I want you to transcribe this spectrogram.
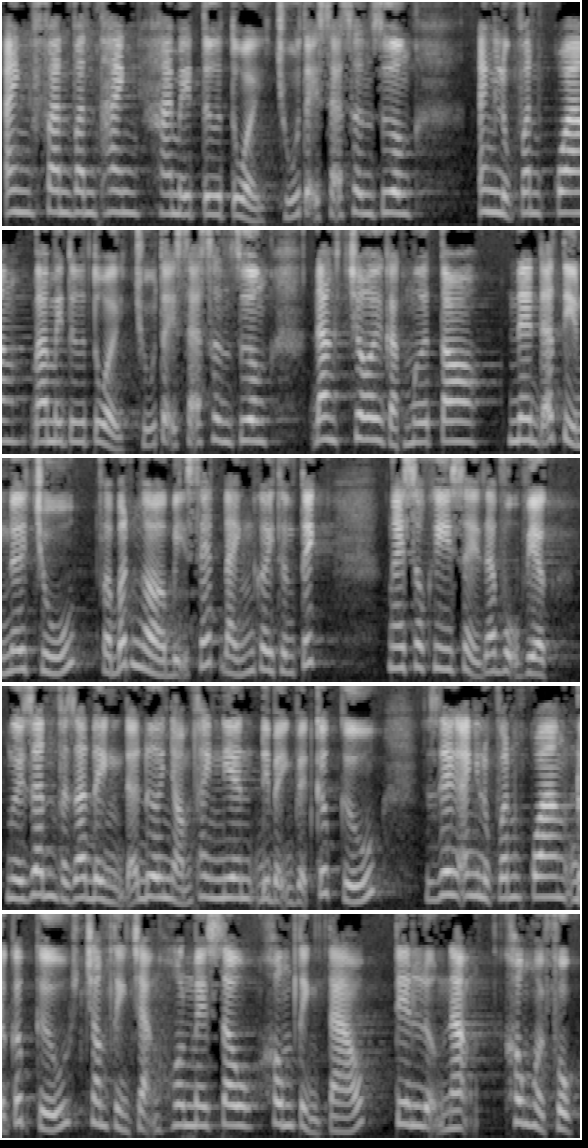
anh Phan Văn Thanh, 24 tuổi, trú tại xã Sơn Dương, anh Lục Văn Quang, 34 tuổi, trú tại xã Sơn Dương, đang chơi gặp mưa to nên đã tìm nơi trú và bất ngờ bị xét đánh gây thương tích. Ngay sau khi xảy ra vụ việc, người dân và gia đình đã đưa nhóm thanh niên đi bệnh viện cấp cứu. Riêng anh Lục Văn Quang được cấp cứu trong tình trạng hôn mê sâu, không tỉnh táo, tiên lượng nặng, không hồi phục.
